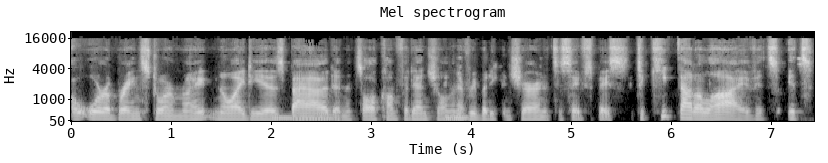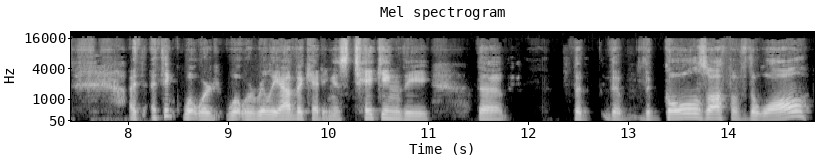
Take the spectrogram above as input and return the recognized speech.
or a brainstorm, right? No idea is mm-hmm. bad and it's all confidential mm-hmm. and everybody can share and it's a safe space. To keep that alive, it's it's I, th- I, think what we're what we're really advocating is taking the the the the the goals off of the wall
